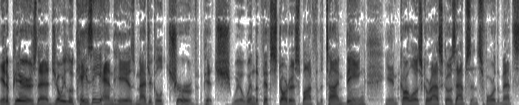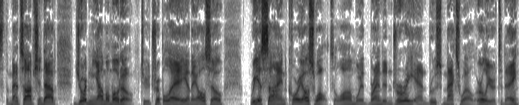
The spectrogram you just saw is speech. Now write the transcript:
It appears that Joey Lucchesi and his magical churve pitch will win the fifth starter spot for the time being in Carlos Carrasco's absence for the Mets. The Mets optioned out Jordan Yamamoto to AAA, and they also reassigned Corey Oswalt along with Brandon Drury and Bruce Maxwell earlier today.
